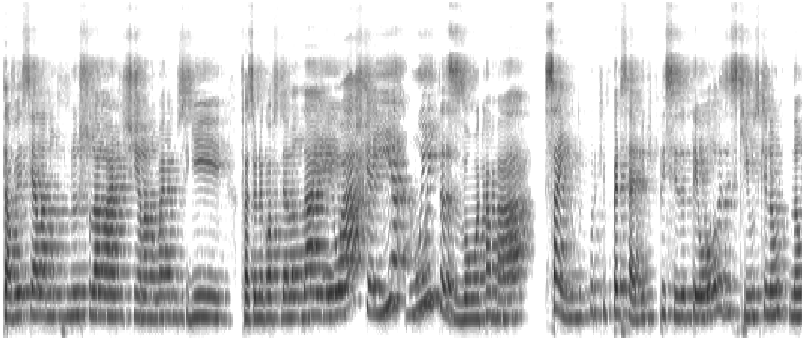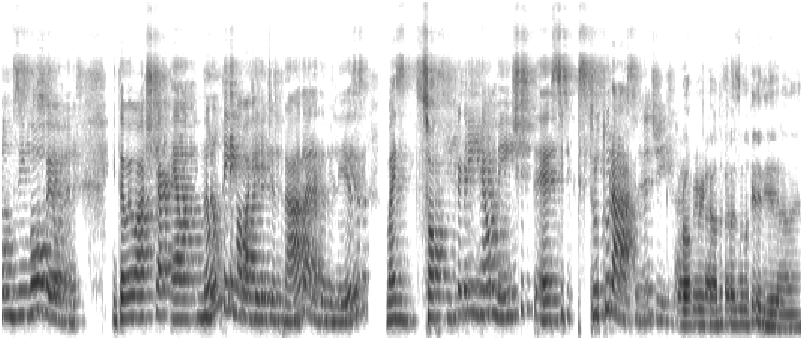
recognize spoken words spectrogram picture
talvez se ela não, não estudar marketing, ela não vai conseguir fazer o negócio dela andar. E eu acho que aí muitas vão acabar saindo porque percebe que precisa ter outras skills que não, não desenvolveu, né? Então eu acho que a- ela não tem uma barreira de entrada, a área da beleza, mas só fica quem realmente é, se estruturar, Se né? O próprio mercado faz uma peneira, né?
